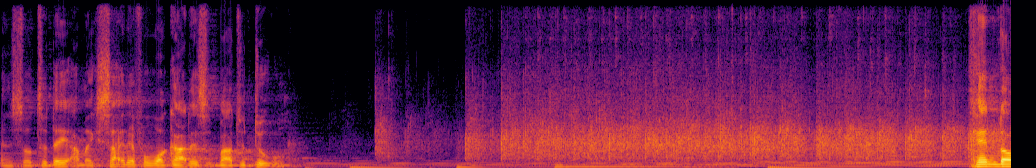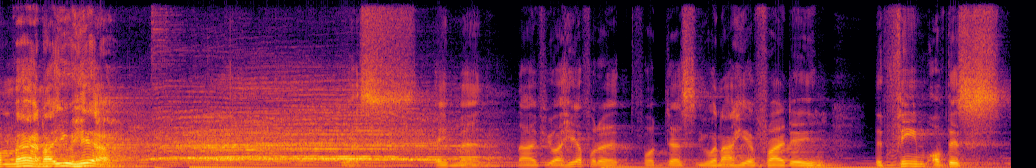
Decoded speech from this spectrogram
And so today I'm excited for what God is about to do. Kingdom man, are you here? Yes. Amen. Now, if you are here for the for just you were not here Friday, the theme of this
